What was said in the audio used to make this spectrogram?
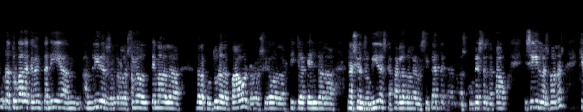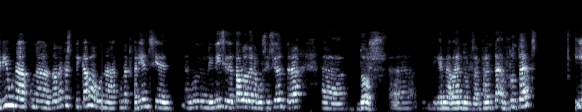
una trobada que vam tenir amb, amb líders en relació al tema de la, de la cultura de pau en relació a l'article aquell de les Nacions Unides que parla de la necessitat de que les converses de pau hi siguin les dones, que hi havia una, una dona que explicava una, una experiència en, en un inici de taula de negociació entre eh, dos, eh, diguem-ne, bàndols enfronta, enfrontats i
